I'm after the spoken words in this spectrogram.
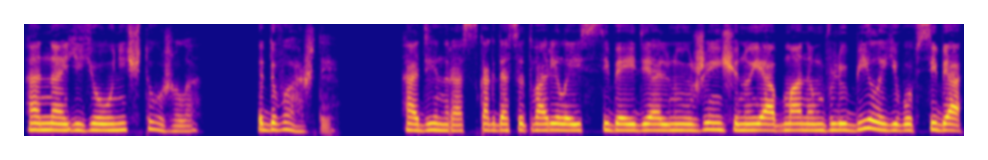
Она ее уничтожила. Дважды. Один раз, когда сотворила из себя идеальную женщину и обманом влюбила его в себя,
